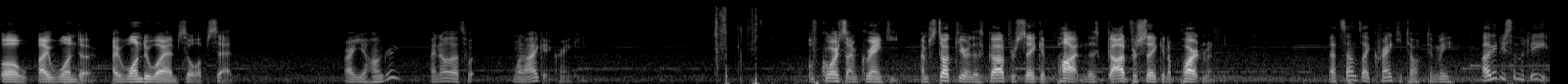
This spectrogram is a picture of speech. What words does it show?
Oh, I wonder. I wonder why I'm so upset. Are you hungry? I know that's what when I get cranky. Of course I'm cranky. I'm stuck here in this godforsaken pot in this godforsaken apartment. That sounds like cranky talk to me. I'll get you something to eat.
